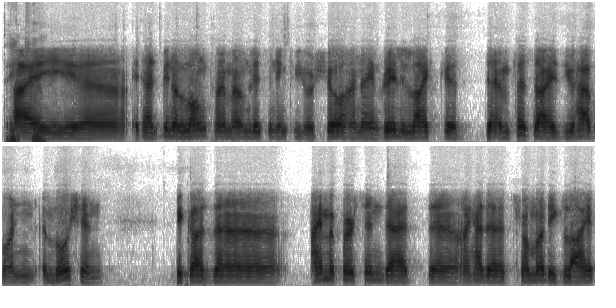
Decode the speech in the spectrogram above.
Thank I you. uh, it has been a long time I'm listening to your show, and I really like uh, the emphasis you have on emotion because uh, I'm a person that uh, I had a traumatic life,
